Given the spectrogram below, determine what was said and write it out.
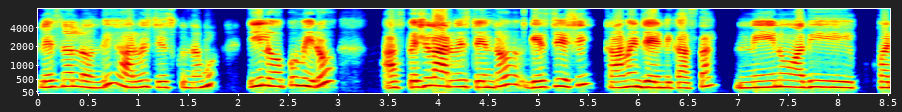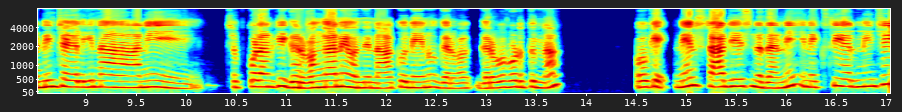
ప్లేస్లలో ఉంది. హార్వెస్ట్ చేసుకుందాము. ఈ లోపు మీరు ఆ స్పెషల్ హార్వెస్ట్ ఏంటో గెస్ట్ చేసి కామెంట్ చేయండి కాస్త. నేను అది పండించగలిగిన అని చెప్పుకోవడానికి గర్వంగానే ఉంది. నాకు నేను గర్వ గర్వపడుతున్నా. ఓకే నేను స్టార్ట్ చేసిన దాన్ని. నెక్స్ట్ ఇయర్ నుంచి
